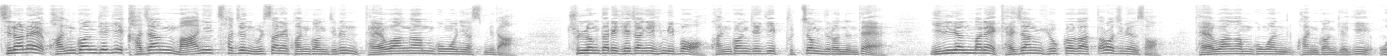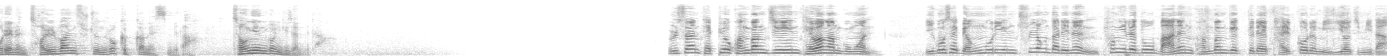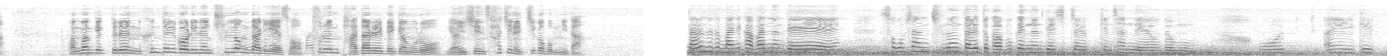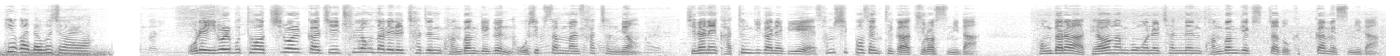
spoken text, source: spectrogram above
지난해 관광객이 가장 많이 찾은 울산의 관광지는 대왕암 공원이었습니다. 출렁다리 개장에 힘입어 관광객이 부쩍 늘었는데 1년 만에 개장 효과가 떨어지면서 대왕암 공원 관광객이 올해는 절반 수준으로 급감했습니다. 정현곤 기자입니다. 울산 대표 관광지인 대왕암 공원. 이곳의 명물인 출렁다리는 평일에도 많은 관광객들의 발걸음이 이어집니다. 관광객들은 흔들거리는 출렁다리에서 푸른 바다를 배경으로 연신 사진을 찍어봅니다. 다른 데도 많이 가봤는데 소금산 출렁다리도 가보겠는데 진짜 괜찮네요. 너무 어, 아니 이게 뷰가 너무 좋아요. 올해 1월부터 7월까지 출렁다리를 찾은 관광객은 53만 4천 명. 지난해 같은 기간에 비해 30%가 줄었습니다. 덩달아 대왕암공원을 찾는 관광객 숫자도 급감했습니다.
